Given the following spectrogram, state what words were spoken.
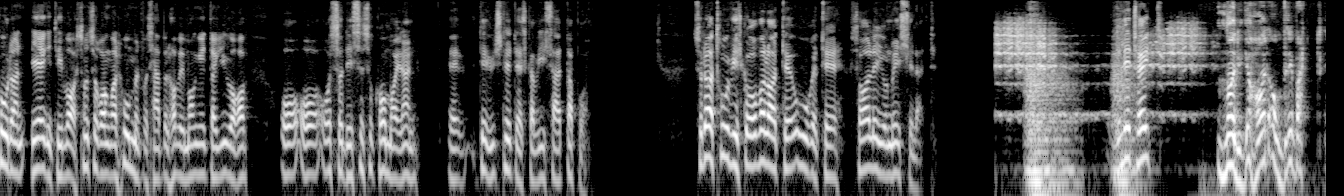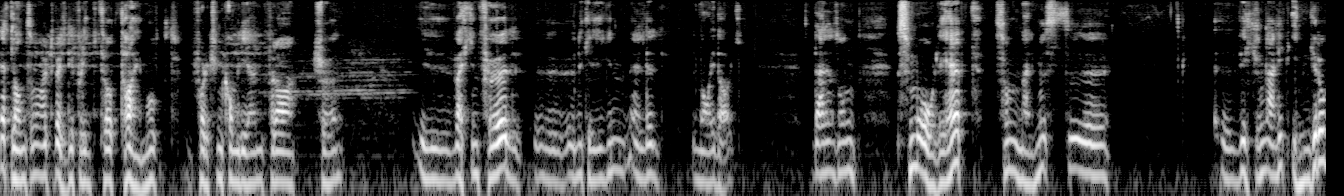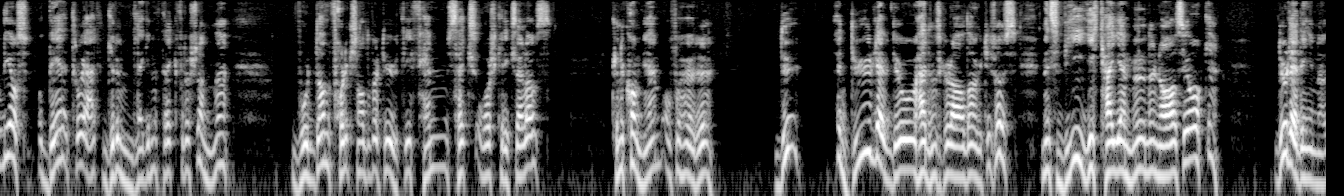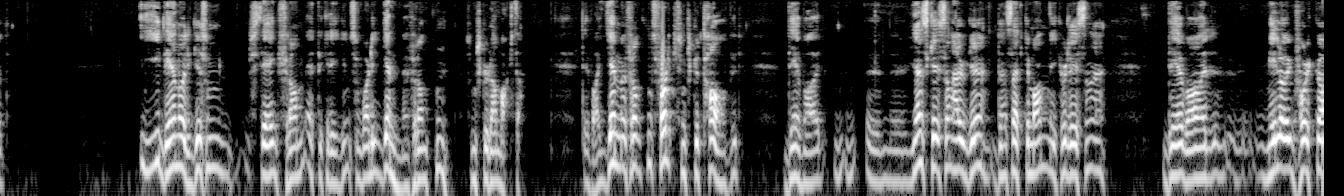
hvordan det egentlig var. Sånn som Ragnvald Hummel for eksempel, har vi mange intervjuer av. og, og også disse som kommer i den, eh, det utsnittet jeg skal vise etterpå. Så da tror jeg vi skal overlate ordet til Sale Jon Michelet. Det er litt høyt. Norge har aldri vært et land som har vært veldig flink til å ta imot folk som kommer hjem fra sjøen. Verken før, eh, under krigen eller nå i dag. Det er en sånn smålighet som nærmest uh, virker som det er litt inngrodd i oss. Og det tror jeg er et grunnleggende trekk for å skjønne hvordan folk som hadde vært ute i fem-seks års krigsseilas, kunne komme hjem og få høre Du, du levde jo Herrens glade dager til sjøs, mens vi gikk her hjemme under naziåket. Du led ingen nød. I det Norge som steg fram etter krigen, så var det hjemmefronten som skulle ha makta. Det var hjemmefrontens folk som skulle ta over. Det var uh, Jens Christian Hauge, den sterke mann i kulissene. Det var Milorg-folka.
